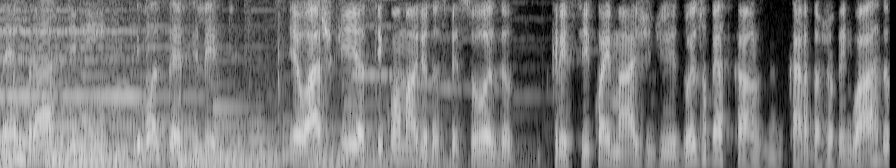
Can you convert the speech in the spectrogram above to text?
lembrar de mim. E você, Felipe? Eu acho que, assim como a maioria das pessoas, eu cresci com a imagem de dois Roberto Carlos, né? o cara da Jovem Guarda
